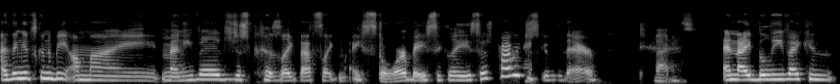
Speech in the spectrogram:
I think it's gonna be on my ManyVids just because like that's like my store basically. So it's probably just gonna be there. Nice. And I believe I can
